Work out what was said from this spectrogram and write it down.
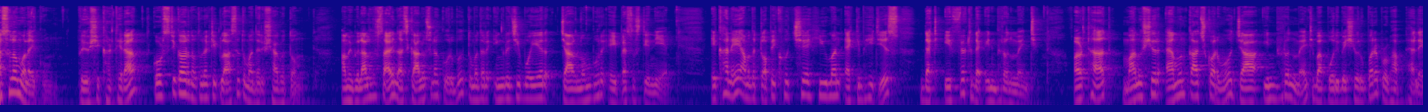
আসসালামু আলাইকুম। প্রিয় শিক্ষার্থীরা কোর্সটিকার নতুন একটি ক্লাসে তোমাদের স্বাগতম। আমি বিলাল হোসাইন, আজকে আলোচনা করব তোমাদের ইংরেজি বইয়ের চার নম্বর এই প্যাসেজটি নিয়ে। এখানে আমাদের টপিক হচ্ছে human activities that effect the environment, অর্থাৎ মানুষের এমন কাজকর্ম যা এনভায়রনমেন্ট বা পরিবেশের উপরে প্রভাব ফেলে।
